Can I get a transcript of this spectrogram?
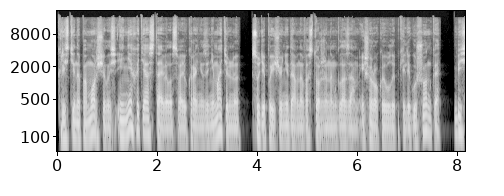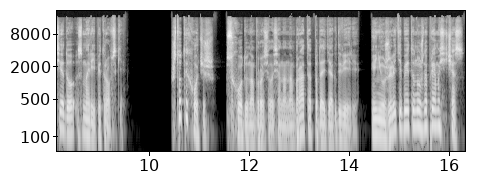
Кристина поморщилась и нехотя оставила свою крайне занимательную, судя по еще недавно восторженным глазам и широкой улыбке лягушонка, беседу с Марией Петровски. «Что ты хочешь?» — сходу набросилась она на брата, подойдя к двери. И неужели тебе это нужно прямо сейчас?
